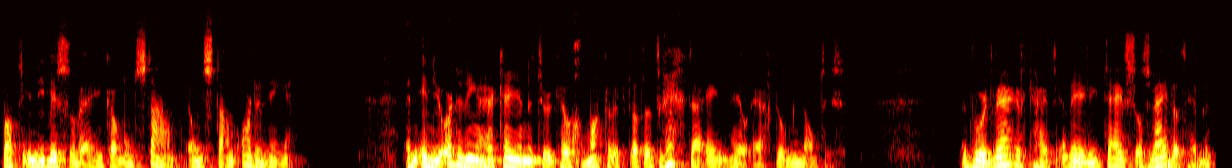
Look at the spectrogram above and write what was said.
wat in die wisselwerking kan ontstaan. Er ontstaan ordeningen. En in die ordeningen herken je natuurlijk heel gemakkelijk dat het recht daarin heel erg dominant is. Het woord werkelijkheid en realiteit zoals wij dat hebben,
